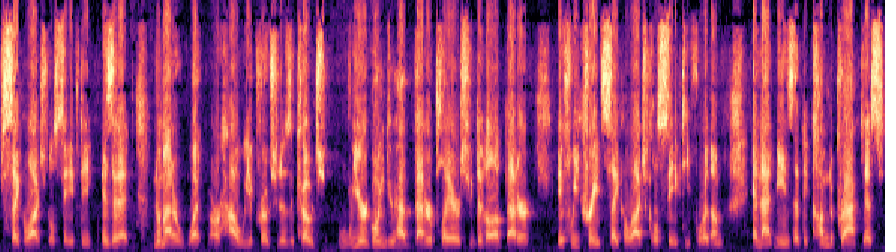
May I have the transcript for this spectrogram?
psychological safety is that no matter what or how we approach it as a coach we are going to have better players who develop better if we create psychological safety for them. And that means that they come to practice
